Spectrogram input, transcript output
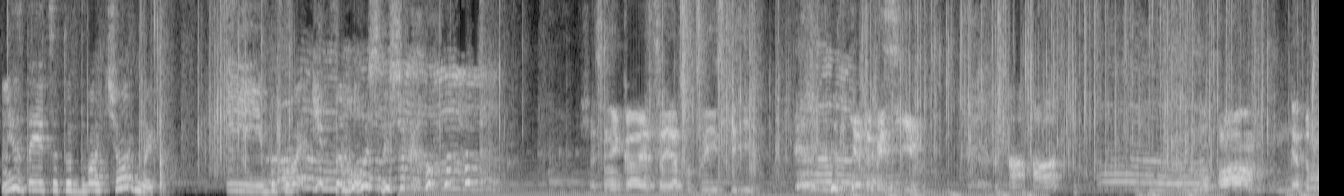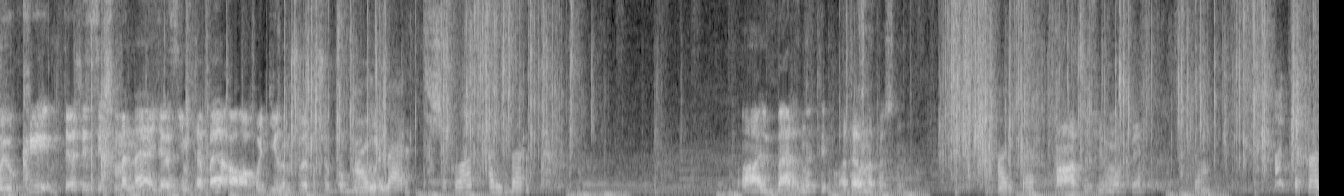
Мені здається, тут два чорних і буква І це молочний шоколад. Щось мені кажеться, я буду їсти і. Я тебе з'їм. А-а. Ну, а, я думаю, ки. Ти з'їш мене, я з'їм тебе, а а поділимо, що я ще пробую. Альберт. Шоколад Альберт. А, Альберт, ну типу, а де воно написано? Альберт. А, це фільм, окей. Все. Ось така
